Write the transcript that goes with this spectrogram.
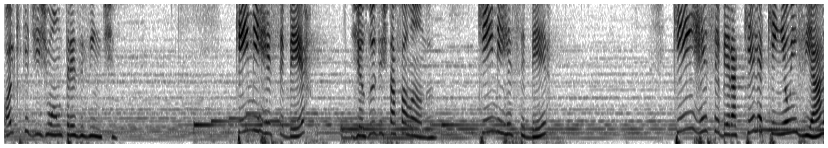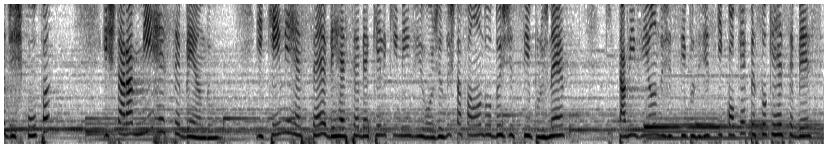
Olha o que, que diz João 13, 20. Quem me receber, Jesus está falando, quem me receber, quem receber aquele a quem eu enviar, desculpa, estará me recebendo e quem me recebe, recebe aquele que me enviou. Jesus está falando dos discípulos, né? Que estava enviando os discípulos e disse que qualquer pessoa que recebesse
